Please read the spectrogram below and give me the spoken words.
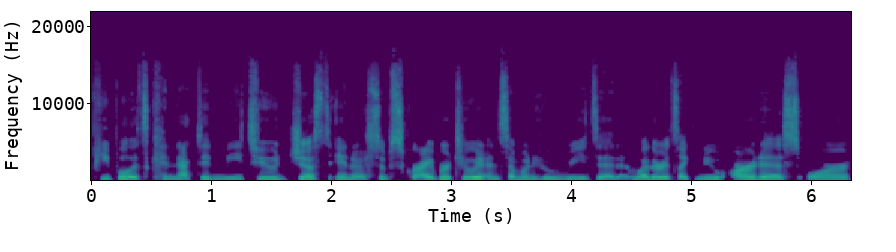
people it's connected me to just in a subscriber to it and someone who reads it and whether it's like new artists or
